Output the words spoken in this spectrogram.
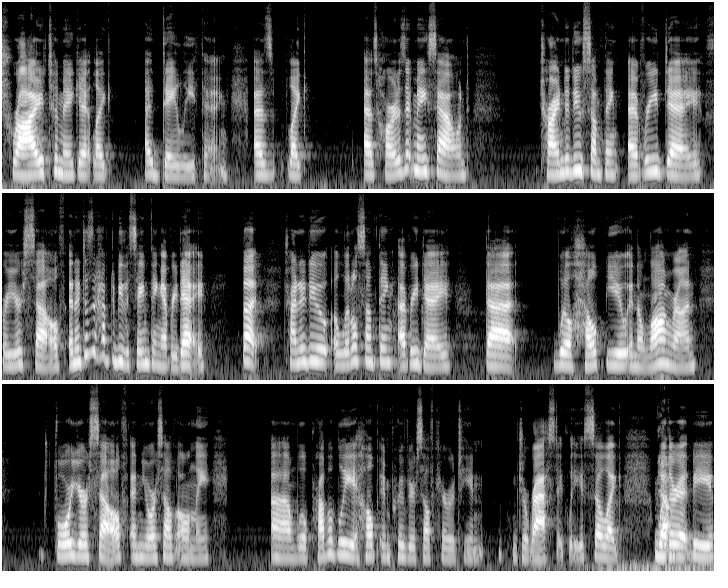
try to make it like a daily thing. As like as hard as it may sound, trying to do something every day for yourself, and it doesn't have to be the same thing every day, but trying to do a little something every day that will help you in the long run for yourself and yourself only um, will probably help improve your self-care routine drastically so like whether it be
